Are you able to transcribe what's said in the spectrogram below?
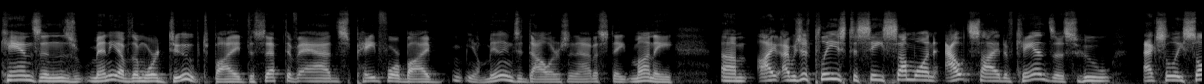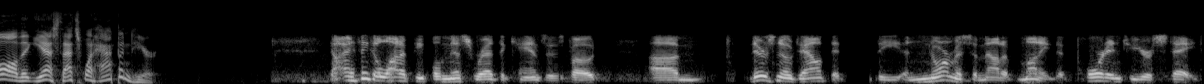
Kansans, many of them were duped by deceptive ads paid for by you know millions of dollars in out of state money. Um, I, I was just pleased to see someone outside of Kansas who actually saw that yes, that's what happened here. I think a lot of people misread the Kansas vote. Um, there's no doubt that the enormous amount of money that poured into your state,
